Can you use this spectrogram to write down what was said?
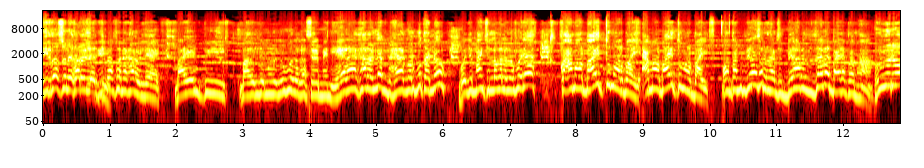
নির্বাচনে কি। নির্বাচনে খারইলে বা এমপি বা ওই যে মনে উপজেলা চেয়ারম্যান হেরা খারইলে হেরা করব তাই না? ওই যে মানছে লগে লগে কইরা আমার ভাই তোমার ভাই আমার ভাই তোমার ভাই। অন্ত আমি নির্বাচনে খাচ্ছি বিহার যাবে ভাই ডাকলাম হ্যাঁ। হুরো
